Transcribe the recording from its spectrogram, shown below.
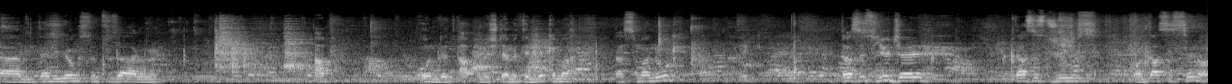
ähm, der die Jungs sozusagen abrundet, abmischt, der mit dem Mucke macht. Das ist Manuk, das ist UJ, das ist Juice und das ist Sinner.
